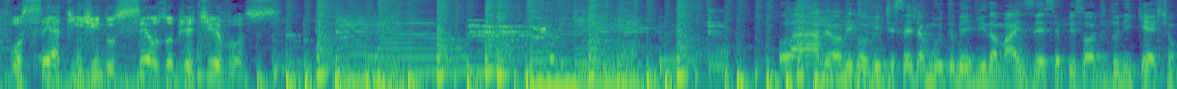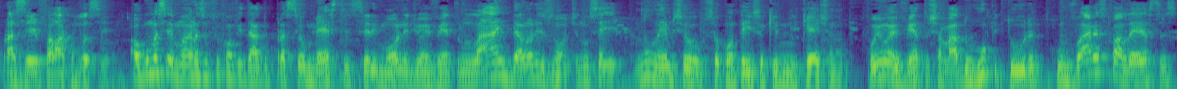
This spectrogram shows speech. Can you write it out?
você atingindo seus objetivos. Meu amigo ouvinte, seja muito bem-vindo a mais esse episódio do Unicast. É um prazer falar com você. Algumas semanas eu fui convidado para ser o mestre de cerimônia de um evento lá em Belo Horizonte. Não sei, não lembro se eu, se eu contei isso aqui no Unicast ou não. Foi um evento chamado Ruptura, com várias palestras,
